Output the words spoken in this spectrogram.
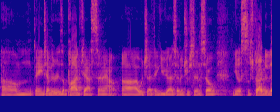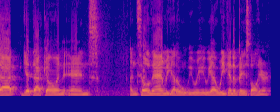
um, anytime there is a podcast sent out, uh, which I think you guys have interest in. So, you know, subscribe to that, get that going, and until then, we got a we, we got a weekend of baseball here.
